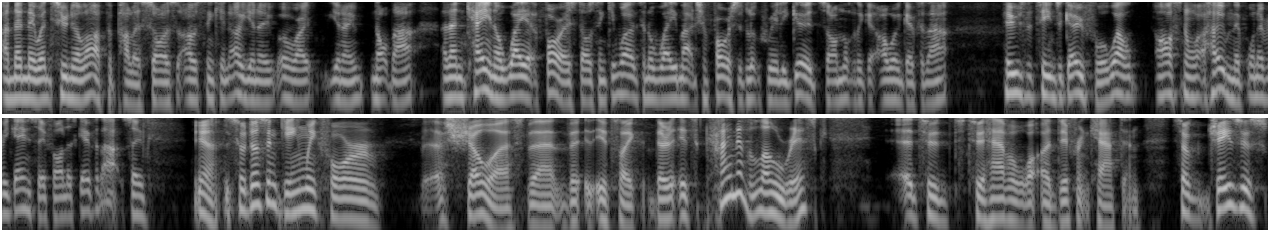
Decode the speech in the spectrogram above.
and then they went 2 0 up at Palace. So I was, I was thinking, oh, you know, all right, you know, not that. And then Kane away at Forest, I was thinking, well, it's an away match and Forest had looked really good. So I'm not going to go, I won't go for that. Who's the team to go for? Well, Arsenal at home, they've won every game so far. Let's go for that. So Yeah. So doesn't game week four uh, show us that it's like there? It's kind of low risk uh, to to have a, a different captain. So Jesus,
